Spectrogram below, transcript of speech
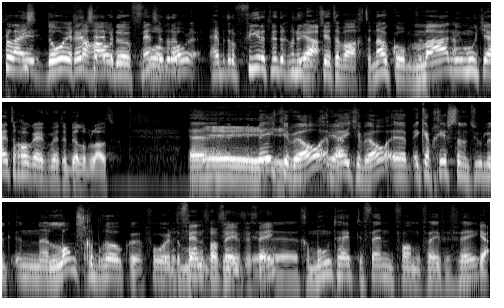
pleidooi gehouden hebben, voor... mensen erop, hebben er op 24 minuten Ja. op zitten wachten. Nou komt het. Maar nu moet jij toch ook even met de billen bloot. Eh, Hey. Een beetje wel, een Ja. beetje wel. Eh, ik heb gisteren natuurlijk een eh, lans gebroken voor de de, fan man van die, VVV. eh, gemoend heeft, de fan van VVV. Ja,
